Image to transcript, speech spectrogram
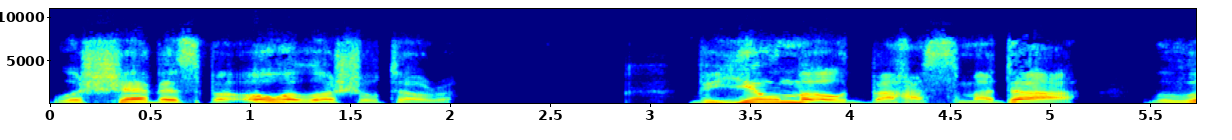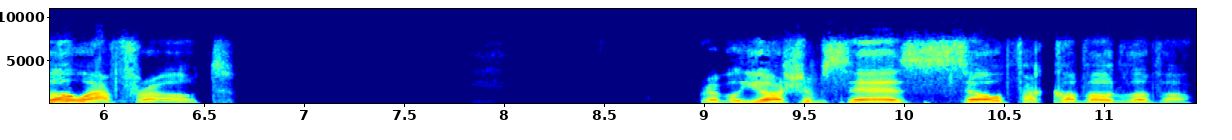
l'sheves ba'ohel shel Torah, v'yilmod b'hasmada v'lo hafraot. Rabbi Yoshev says, so fakavod lavo.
